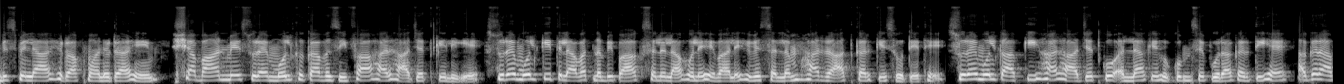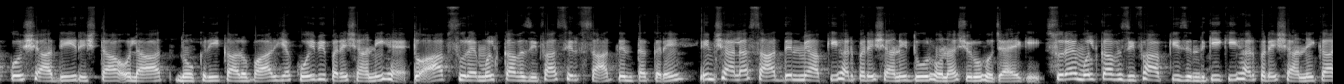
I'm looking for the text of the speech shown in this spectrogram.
बिस्मिल्लाहिर्रहमानिर्रहीम। शाबान में सुरह मुल्क का वजीफा हर हाजत के लिए। सुरह मुल्क की तिलावत नबी पाक सल्लल्लाहु अलैहि वसल्लम हर रात करके सोते थे। सुरह मुल्क आपकी हर हाजत को अल्लाह के हुक्म से पूरा करती है। अगर आपको शादी, रिश्ता, औलाद, नौकरी, कारोबार या कोई भी परेशानी है तो आप सुरह मुल्क का वजीफा सिर्फ़ सात दिन तक करें। इनशाला सात दिन में आपकी हर परेशानी दूर होना शुरू हो जाएगी। सुरह मुल्क का वजीफा आपकी ज़िंदगी की हर परेशानी का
